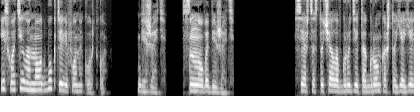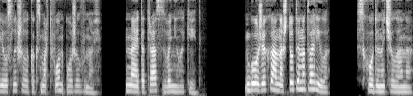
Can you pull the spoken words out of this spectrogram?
и схватила ноутбук, телефон и куртку. Бежать. Снова бежать. Сердце стучало в груди так громко, что я еле услышала, как смартфон ожил вновь. На этот раз звонила Кейт. «Боже, Ханна, что ты натворила?» Сходу начала она.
